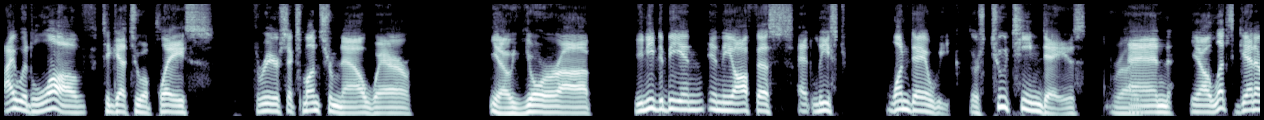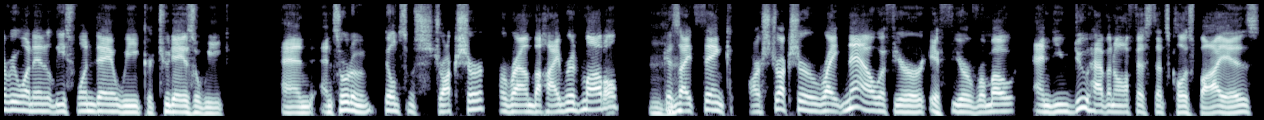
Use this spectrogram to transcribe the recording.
I would love to get to a place three or six months from now where, you know, you're, uh, you need to be in, in the office at least one day a week. There's two team days. Right. And, you know, let's get everyone in at least one day a week or two days a week and, and sort of build some structure around the hybrid model. Because mm-hmm. I think our structure right now, if you're, if you're remote and you do have an office that's close by is,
